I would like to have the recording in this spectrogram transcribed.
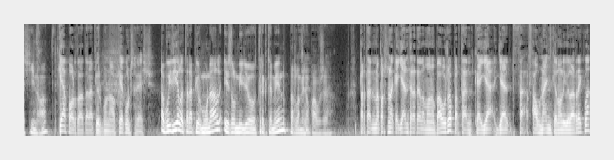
així, no? Què aporta la teràpia hormonal? Què aconsegueix? Avui dia la teràpia hormonal és el millor tractament per la menopausa. Sí. Per tant, una persona que ja ha entrat en la menopausa, per tant, que ja, ja fa, fa un any que no li ve la regla,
